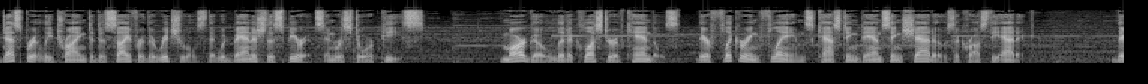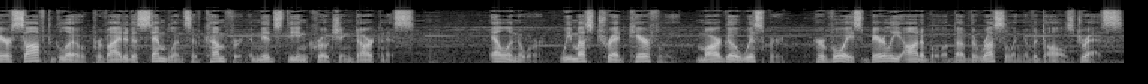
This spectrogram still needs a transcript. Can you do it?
desperately trying to decipher the rituals that would banish the spirits and restore peace. Margot lit a cluster of candles, their flickering flames casting dancing shadows across the attic. Their soft glow provided a semblance of comfort amidst the encroaching darkness. Eleanor, we must tread carefully, Margot whispered, her voice barely audible above the rustling of a doll's dress.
